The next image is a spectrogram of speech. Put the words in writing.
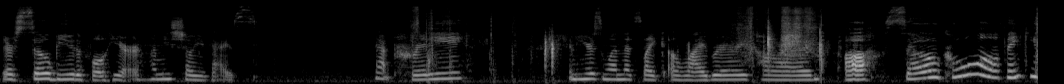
They're so beautiful. Here, let me show you guys that pretty? And here's one that's like a library card. Oh, so cool. Thank you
